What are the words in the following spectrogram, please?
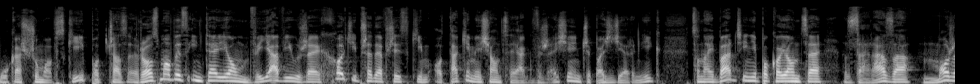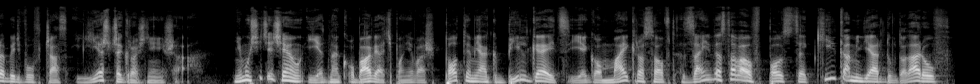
Łukasz Szumowski podczas rozmowy z Interią wyjawił, że chodzi przede wszystkim o takie miesiące jak wrzesień czy październik. Co najbardziej niepokojące, zaraza może być wówczas jeszcze groźniejsza. Nie musicie się jednak obawiać, ponieważ po tym jak Bill Gates i jego Microsoft zainwestował w Polsce kilka miliardów dolarów,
